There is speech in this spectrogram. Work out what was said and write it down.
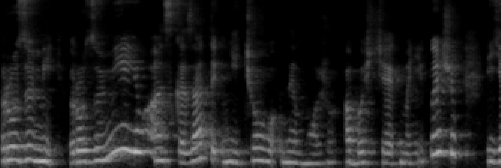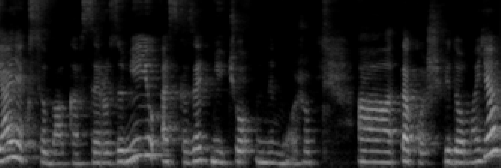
Розуміть, розумію, а сказати нічого не можу. Або ще як мені пишуть, я як собака все розумію, а сказати нічого не можу. А також відомо як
